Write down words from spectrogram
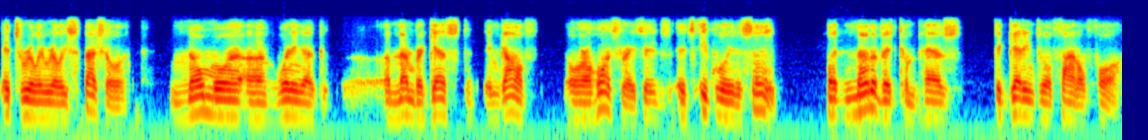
it's really really special. No more uh, winning a a member guest in golf or a horse race. It's it's equally the same, but none of it compares to getting to a Final Four.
